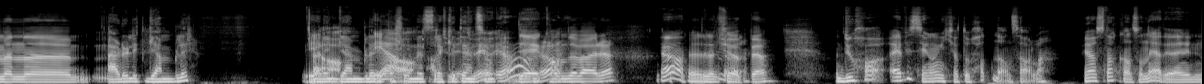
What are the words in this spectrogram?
Men uh, Er du litt gambler? Ja. Er det en gambler i Ja, personlighetstrekket til en sånn? Ja, det ja. kan det være. Ja, Eh, Den kjøper jeg. Men Du har, jeg visste engang ikke at du hadde den, Sala. Vi har snakka han så ned i den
